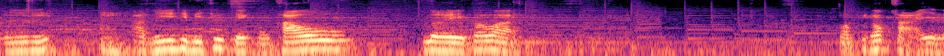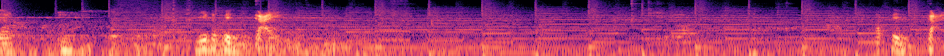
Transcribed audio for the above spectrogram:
อันนี้อันนี้ที่มีชื่อเสียงของเขาเลยเพราะว่าของที่เขาขายนะนี่ก็เป็นไก่เขาเป็นไก่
